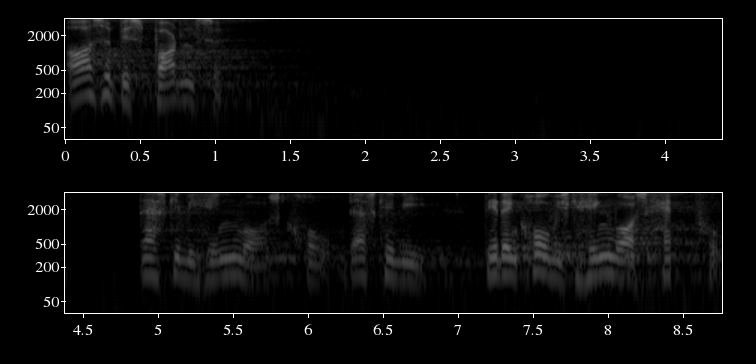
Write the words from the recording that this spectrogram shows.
Også bespottelse. Der skal vi hænge vores krog. Der skal vi, det er den krog, vi skal hænge vores hat på.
